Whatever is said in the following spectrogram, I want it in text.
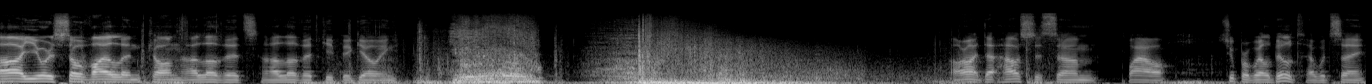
Oh, you are so violent, Kong. I love it. I love it. Keep it going. Alright, that house is, um, wow. Super well built, I would say.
